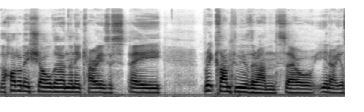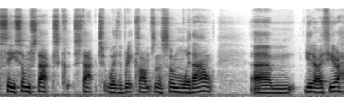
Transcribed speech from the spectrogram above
the hod on his shoulder, and then he carries a, a brick clamp in the other hand. So you know, you'll see some stacks stacked with brick clamps and some without. Um, you know, if you're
